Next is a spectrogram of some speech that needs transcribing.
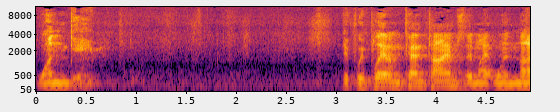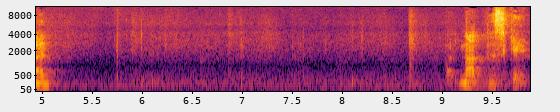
One game. If we played them 10 times, they might win nine. Not this game.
